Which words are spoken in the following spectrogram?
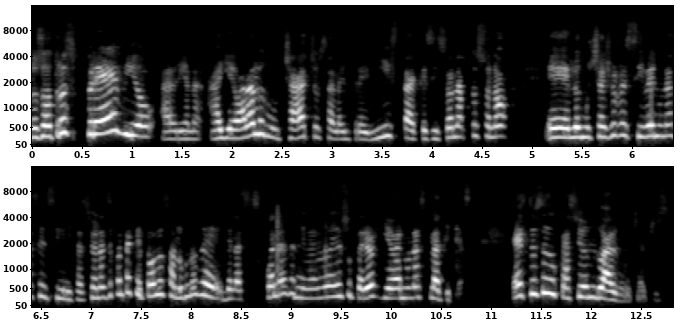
nosotros, previo, Adriana, a llevar a los muchachos a la entrevista, que si son aptos o no, eh, los muchachos reciben una sensibilización. Haz de cuenta que todos los alumnos de, las escuelas de nivel medio superior llevan unas pláticas. Esto es educación dual, muchachos.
